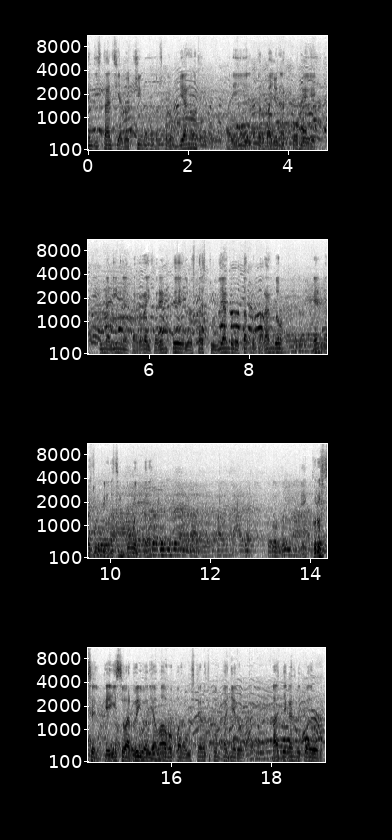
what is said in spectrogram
en distancia los chinos y los colombianos. Ahí Héctor Bayona coge una línea de carrera diferente, lo está estudiando, lo está preparando en las últimas cinco vueltas. El cruce el que hizo arriba y abajo para buscar a su compañero. Va llegando Ecuador.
